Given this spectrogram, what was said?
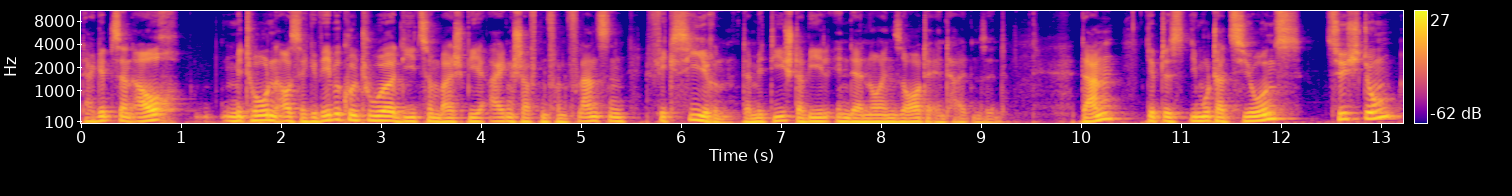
Da gibt es dann auch Methoden aus der Gewebekultur, die zum Beispiel Eigenschaften von Pflanzen fixieren, damit die stabil in der neuen Sorte enthalten sind. Dann gibt es die Mutationszüchtung.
